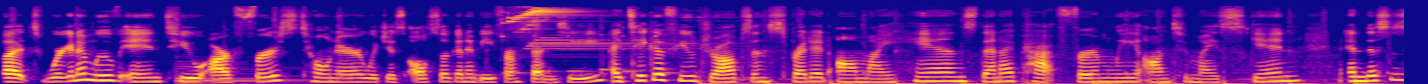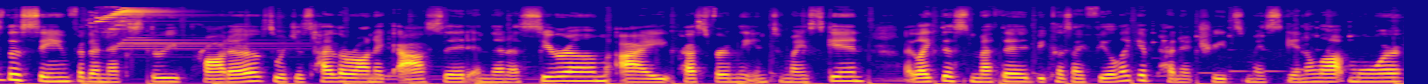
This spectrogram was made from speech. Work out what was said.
But we're gonna move into our first toner, which is also gonna be from Fenty. I take a few drops and spread it on my hands, then I pat firmly onto my skin. And this is the same for the next three products, which is hyaluronic acid and then a serum. I press firmly into my skin. I like this method because I feel like it penetrates my skin a lot more.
